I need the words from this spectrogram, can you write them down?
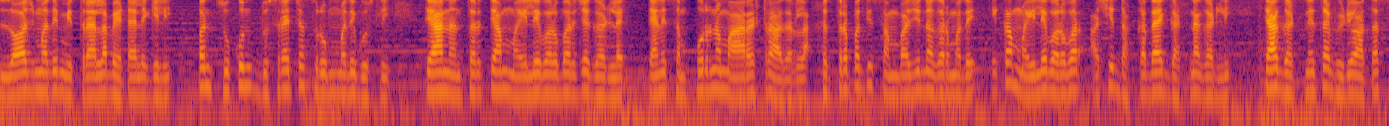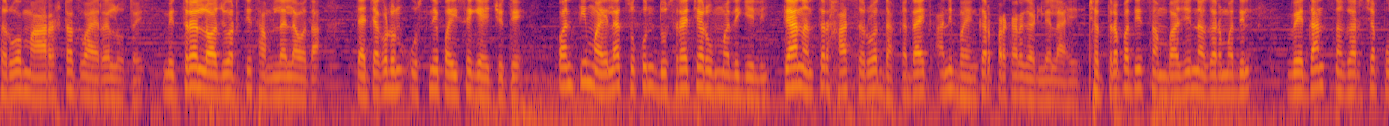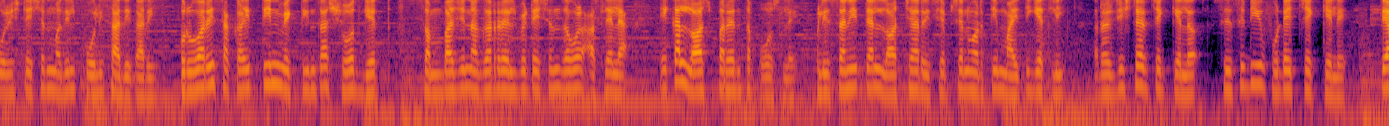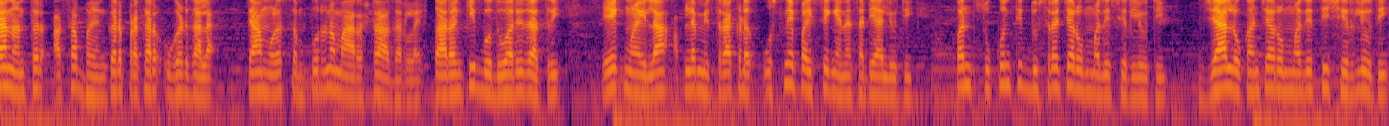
लॉजमध्ये मित्राला भेटायला गेली पण चुकून दुसऱ्याच्याच रूममध्ये घुसली. त्यानंतर त्या महिलेबरोबर जे घडलंय त्याने संपूर्ण महाराष्ट्र आदरला. छत्रपती संभाजीनगरमध्ये एका महिलेबरोबर अशी धक्कादायक घटना घडली. त्या घटनेचा व्हिडिओ आता सर्व महाराष्ट्रात व्हायरल होतोय. मित्र लॉजवरती थांबलेला होता. त्याच्याकडून उसने पैसे घ्यायचे होते पण ती महिला चुकून दुसऱ्याच्या रूममध्ये गेली. त्यानंतर हा सर्व धक्कादायक आणि भयंकर प्रकार घडलेला आहे. छत्रपती संभाजीनगरमधील वेदांत नगरच्या पोलीस स्टेशनमधील पोलीस अधिकारी. गुरुवारी सकाळी तीन व्यक्तींचा शोध घेत संभाजीनगर रेल्वे स्टेशन जवळ असलेल्या एका लॉजपर्यंत पोहोचले. पोलिसांनी त्या लॉजच्या रिसेप्शनवरती माहिती घेतली रजिस्टर चेक केलं सीसीटीव्ही फुटेज चेक केले. त्यानंतर असा भयंकर प्रकार उघड झाला त्यामुळं संपूर्ण महाराष्ट्र आधारलाय. कारण की बुधवारी रात्री एक महिला आपल्या मित्राकडे उसने पैसे घेण्यासाठी आली होती पण चुकून ती दुसऱ्याच्या रूममध्ये शिरली होती. ज्या लोकांच्या रूममध्ये ती शिरली होती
